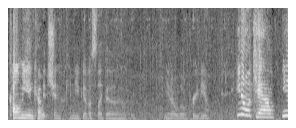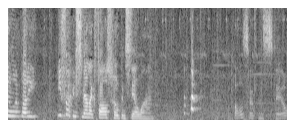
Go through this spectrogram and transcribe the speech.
Call me in, coach. Can can you give us like a, you know, a little preview? You know what, Cal? You know what, buddy? You fucking smell like false hope and stale wine. Paul's open stale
